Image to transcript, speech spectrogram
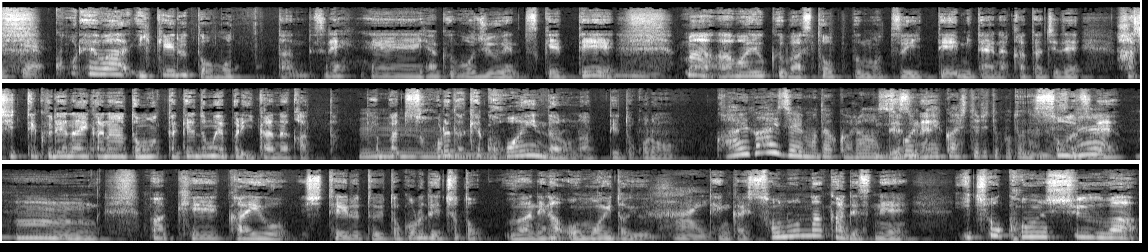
そうあ、これはいけると思ったんですね。えー、150円つけて、うん、まあ、あわよくばストップもついて、みたいな形で走ってくれないかなと思ったけれども、やっぱりいかなかった。やっぱりそれだけ怖いんだろうなっていうところ。海外勢もだから、すごい警戒してるってことなんですね。そうですね。うん。うんまあ、警戒をしているというところでちょっと上値が重いという展開、はい、その中ですね一応今週は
